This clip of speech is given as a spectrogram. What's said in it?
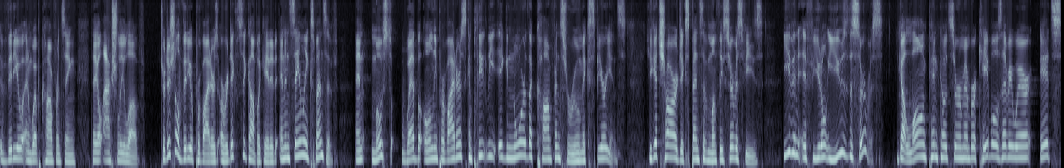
video and web conferencing that you'll actually love. Traditional video providers are ridiculously complicated and insanely expensive. And most web only providers completely ignore the conference room experience. You get charged expensive monthly service fees, even if you don't use the service. You got long pin codes to remember, cables everywhere. It's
